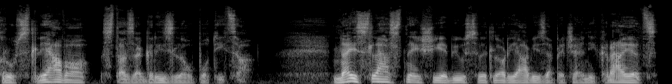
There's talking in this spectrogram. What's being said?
Hrustljavo sta zagrizla v potico. Najslastnejši je bil svetlorjavi zapečeni krajec,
